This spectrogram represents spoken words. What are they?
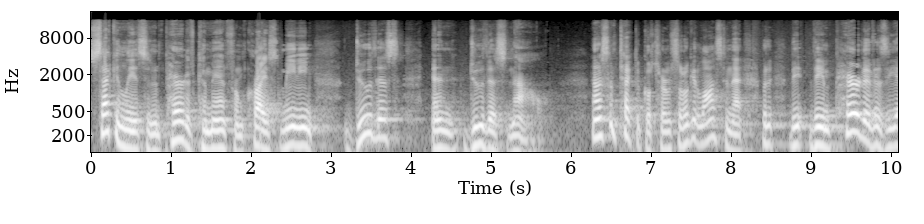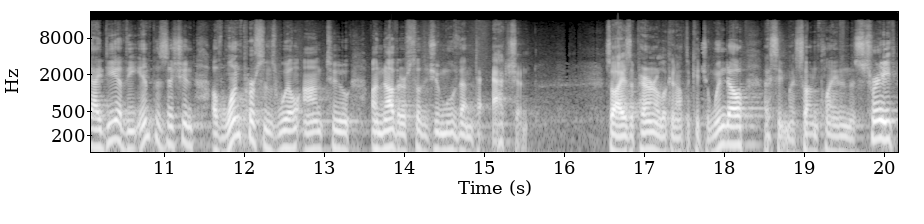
Secondly, it's an imperative command from Christ, meaning do this and do this now. Now, there's some technical terms, so don't get lost in that. But the, the imperative is the idea of the imposition of one person's will onto another so that you move them to action. So I, as a parent, are looking out the kitchen window. I see my son playing in the street.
